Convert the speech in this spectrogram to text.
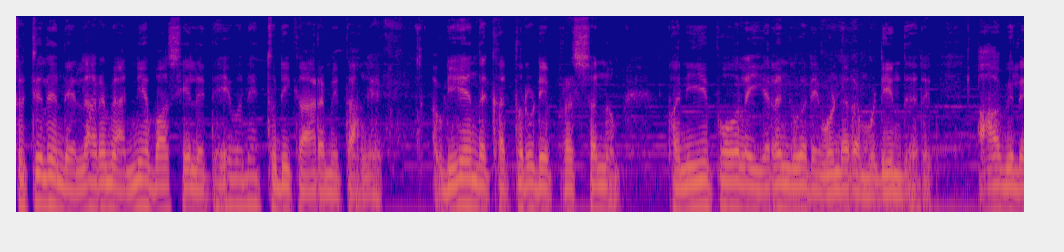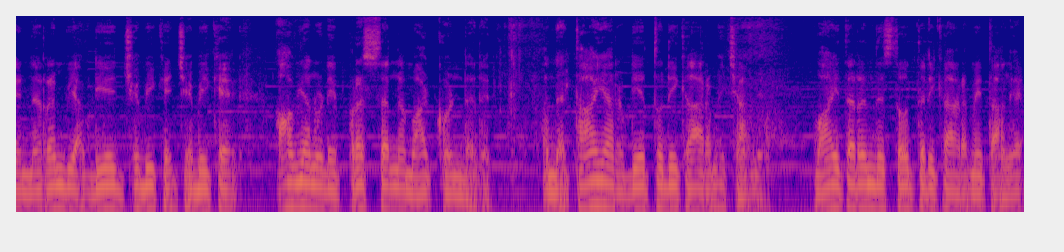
சுற்றில இந்த எல்லாருமே அந்நிய பாஷையில் தேவனை துதிக்க ஆரம்பித்தாங்க. அப்படியே இந்த கத்தருடைய பிரசன்னம் பனியை போல இறங்குவதை உணர முடிந்தது. ஆவில நிரம்பி அப்படியே ஜெபிக்க ஜெபிக்க ஆவியானுடைய பிரசன்னம் ஆட்கொண்டது அந்த தாயார் அப்படியே துதிக்க ஆரம்பிச்சாங்க. வாய் திறந்து ஸ்தோத்தரிக்க ஆரம்பித்தாங்க.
